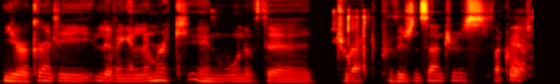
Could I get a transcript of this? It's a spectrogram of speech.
you're currently living in Limerick in one of the direct provision centres. Is that correct?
